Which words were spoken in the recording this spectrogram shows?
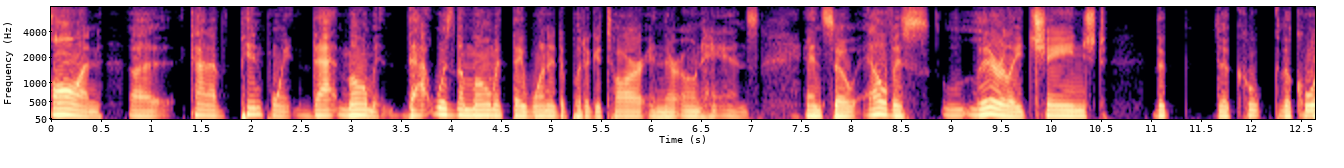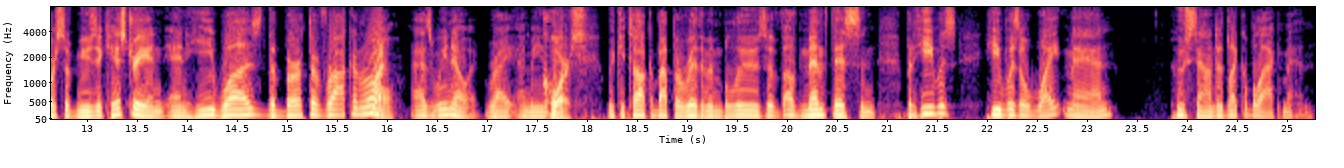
on uh, kind of pinpoint that moment. That was the moment they wanted to put a guitar in their own hands. And so Elvis literally changed the the the course of music history and and he was the birth of rock and roll Right. as we know it, right? I mean Of course. we could talk about the rhythm and blues of, of Memphis and but he was he was a white man who sounded like a black man.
